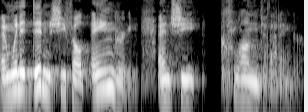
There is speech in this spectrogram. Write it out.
And when it didn't, she felt angry, and she clung to that anger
